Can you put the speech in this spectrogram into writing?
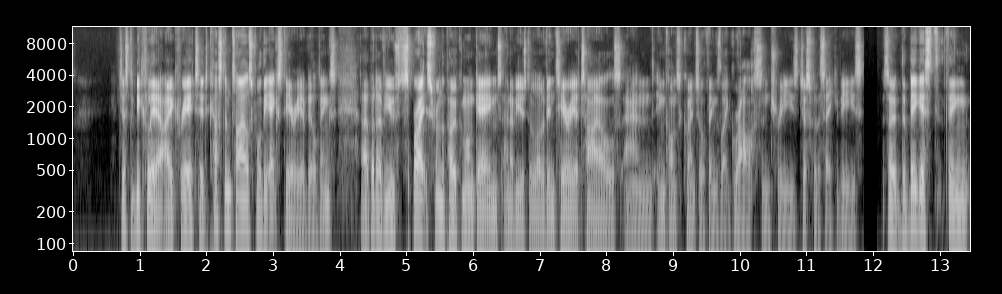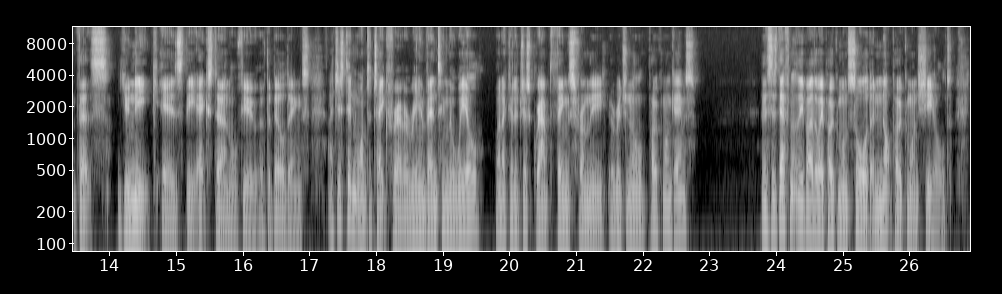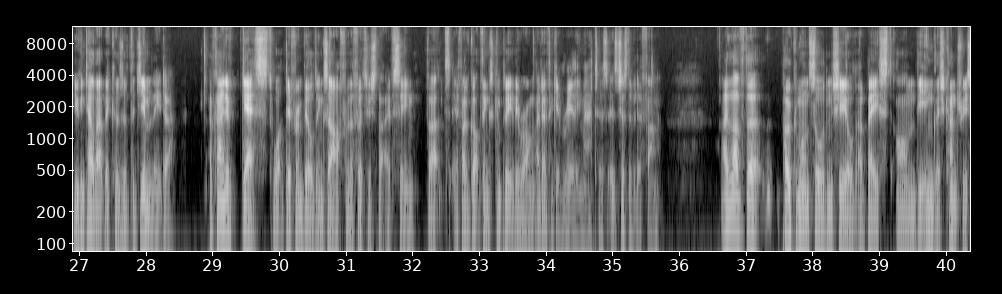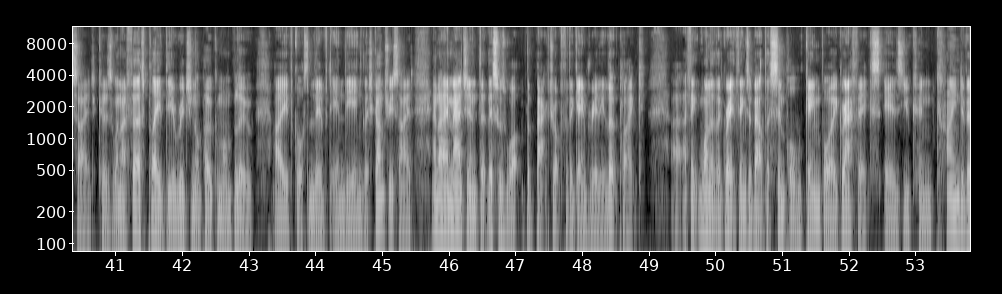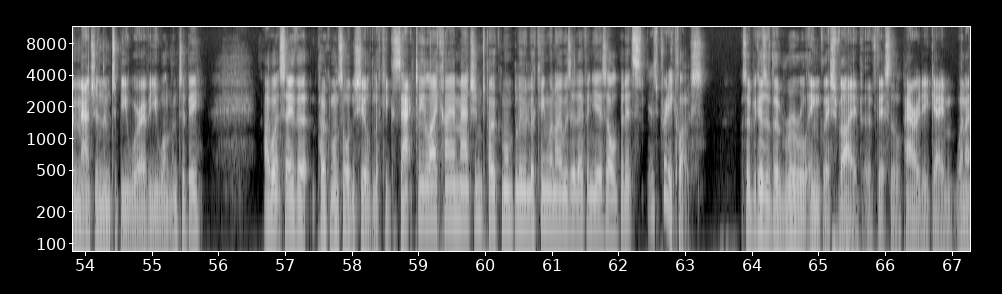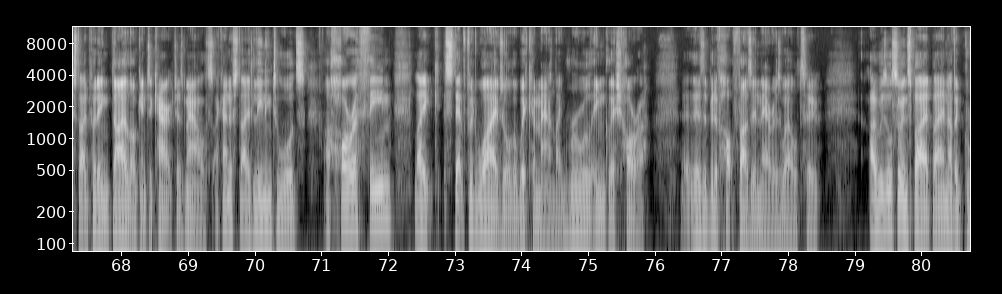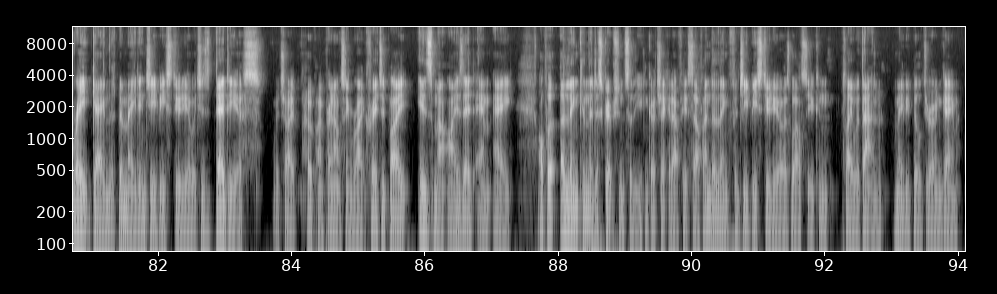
Just to be clear, I created custom tiles for the exterior buildings, uh, but I've used sprites from the Pokemon games, and I've used a lot of interior tiles and inconsequential things like grass and trees just for the sake of ease. So the biggest thing that's unique is the external view of the buildings. I just didn't want to take forever reinventing the wheel when I could have just grabbed things from the original Pokemon games. And this is definitely, by the way, Pokemon Sword and not Pokemon Shield. You can tell that because of the gym leader. I've kind of guessed what different buildings are from the footage that I've seen, but if I've got things completely wrong, I don't think it really matters. It's just a bit of fun. I love that Pokemon Sword and Shield are based on the English countryside because when I first played the original Pokemon Blue, I of course lived in the English countryside and I imagined that this was what the backdrop for the game really looked like. Uh, I think one of the great things about the simple Game Boy graphics is you can kind of imagine them to be wherever you want them to be. I won't say that Pokemon Sword and Shield look exactly like I imagined Pokemon Blue looking when I was 11 years old, but it's it's pretty close. So, because of the rural English vibe of this little parody game, when I started putting dialogue into characters' mouths, I kind of started leaning towards a horror theme, like Stepford Wives or The Wicker Man, like rural English horror. Uh, there's a bit of hot fuzz in there as well, too. I was also inspired by another great game that's been made in GB Studio, which is Deadeus, which I hope I'm pronouncing right, created by Izma, I Z M A. I'll put a link in the description so that you can go check it out for yourself, and a link for GB Studio as well, so you can play with that and maybe build your own game.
